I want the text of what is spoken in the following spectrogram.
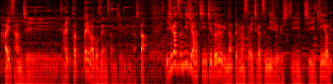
はい3時。はいたった今午前3時になりました。1月28日土曜日になっておりますが1月27日金曜日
